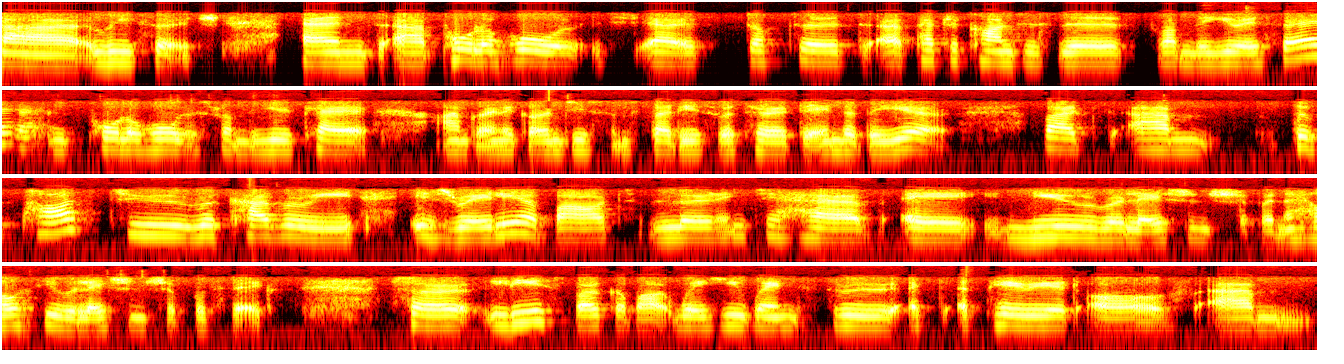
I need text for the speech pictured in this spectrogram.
uh, research. And uh, Paula Hall, uh, Dr. Uh, Patrick Carnes is the, from the USA, and Paula Hall is from the UK. I'm going to go and do some studies with her at the end of the year. But um, the path to recovery is really about learning to have a new relationship and a healthy relationship with sex. So Lee spoke about where he went through a, a period of um,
